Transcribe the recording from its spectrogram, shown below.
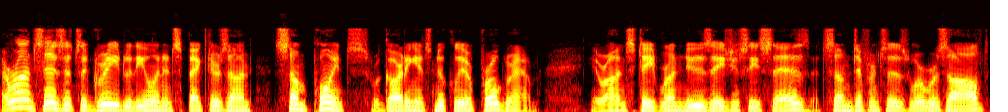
Iran says it's agreed with UN inspectors on some points regarding its nuclear program. Iran's state-run news agency says that some differences were resolved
